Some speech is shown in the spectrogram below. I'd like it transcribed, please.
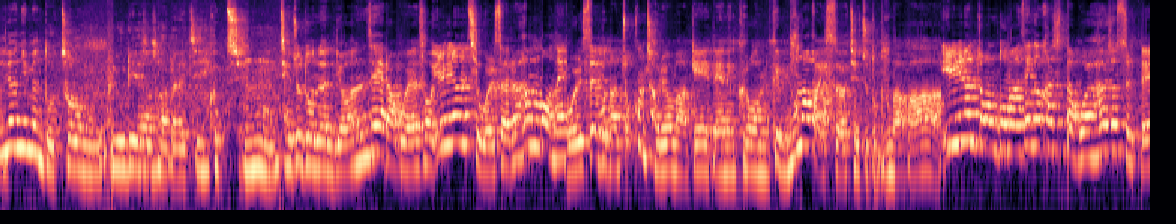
1년이면 너처럼 요리해서 어. 살아야지 그치. 음. 제주도는 연세라고 해서 1년치 월세를 한 번에 월세보단 조금 저렴하게 내는 그런 그 문화가 있어요. 제주도 문화가. 1년 정도 정도만 생각하신다고 하셨을 때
